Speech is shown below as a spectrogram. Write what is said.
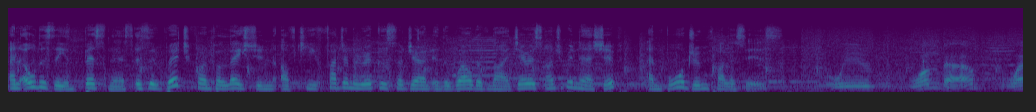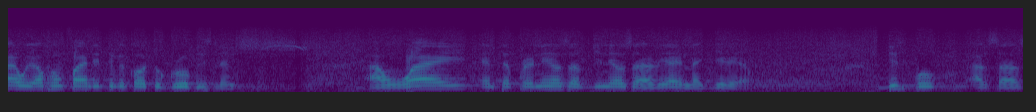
an Odyssey in Business, is a rich compilation of Chief Fajemirokun's sojourn in the world of Nigeria's entrepreneurship and boardroom policies. We wonder why we often find it difficult to grow business and why entrepreneurs of genius are rare in Nigeria. This book answers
